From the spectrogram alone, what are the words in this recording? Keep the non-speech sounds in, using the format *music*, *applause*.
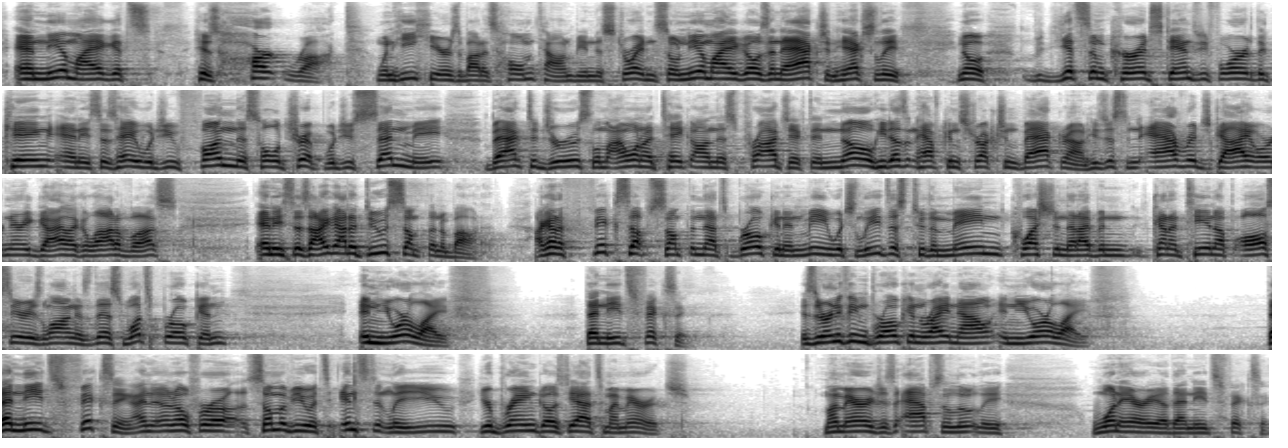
And Nehemiah gets his heart rocked when he hears about his hometown being destroyed. And so Nehemiah goes into action. He actually, you know, gets some courage, stands before the king, and he says, Hey, would you fund this whole trip? Would you send me back to Jerusalem. I want to take on this project. And no, he doesn't have construction background. He's just an average guy, ordinary guy like a lot of us. And he says, I got to do something about it. I got to fix up something that's broken in me, which leads us to the main question that I've been kind of teeing up all series long is this What's broken in your life that needs fixing? Is there anything broken right now in your life? That needs fixing. I know for uh, some of you, it's instantly, you, your brain goes, yeah, it's my marriage. My marriage is absolutely one area that needs fixing.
